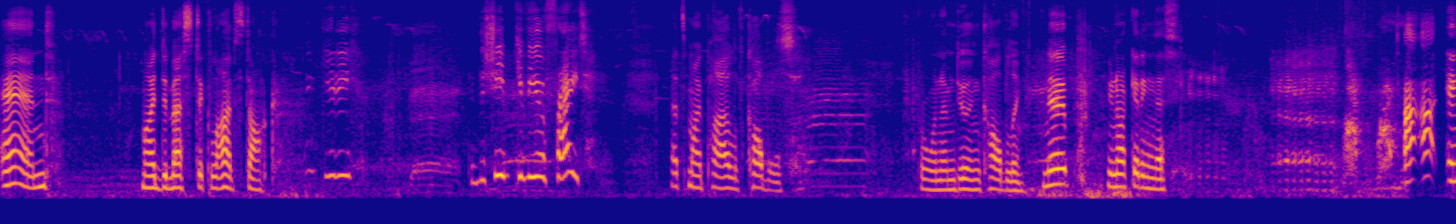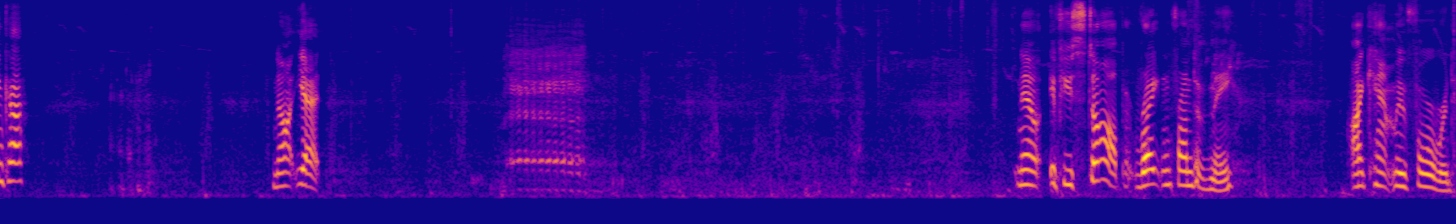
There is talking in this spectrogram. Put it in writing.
And my domestic livestock. Hey kitty, did the sheep give you a fright? That's my pile of cobbles for when I'm doing cobbling. Nope, you're not getting this. Ah, ah, Inca. Not yet. Now, if you stop right in front of me, I can't move forward.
